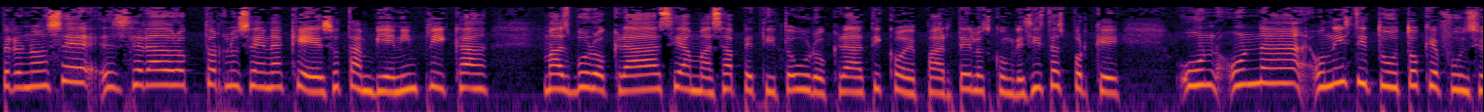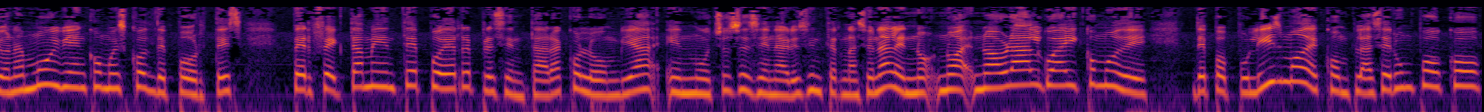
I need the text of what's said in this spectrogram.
Pero no sé, será doctor Lucena que eso también implica más burocracia, más apetito burocrático de parte de los congresistas, porque un, una, un instituto que funciona muy bien como es Coldeportes perfectamente puede representar a Colombia en muchos escenarios internacionales. ¿No, no, no habrá algo ahí como de, de populismo, de complacer un poco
